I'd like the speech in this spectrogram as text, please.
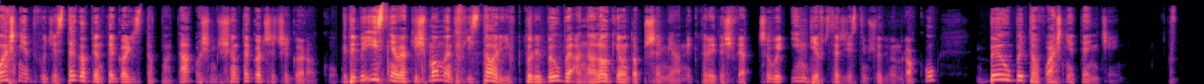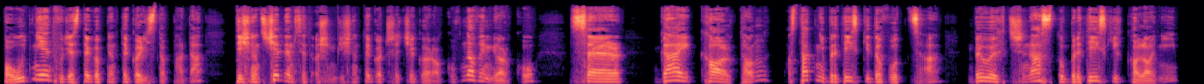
właśnie 25 listopada 1983 roku. Gdyby istniał jakiś moment w historii, w który byłby analogią do przemiany, której doświadczyły Indie w 1947 roku, byłby to właśnie ten dzień. W południe 25 listopada 1783 roku w Nowym Jorku Sir Guy Colton, ostatni brytyjski dowódca byłych 13 brytyjskich kolonii,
